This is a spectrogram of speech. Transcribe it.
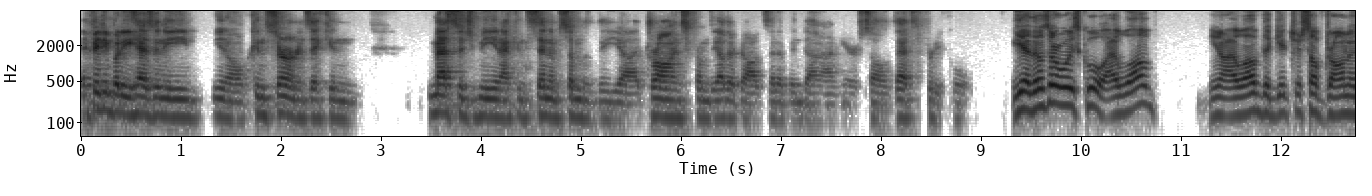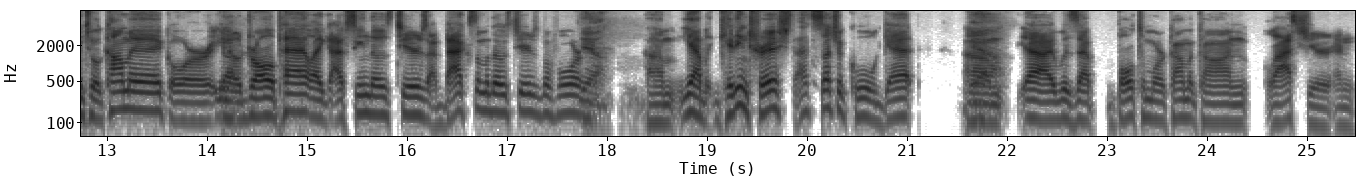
if anybody has any you know concerns, they can message me and I can send them some of the uh, drawings from the other dogs that have been done on here. So that's pretty cool. Yeah, those are always cool. I love, you know, I love to get yourself drawn into a comic or you Yeah. know, draw a pet. Like I've seen those tiers. I've backed some of those tiers before. Yeah. Um, yeah, but getting Trish, that's such a cool get. Yeah. Um, yeah, I was at Baltimore Comic Con last year and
